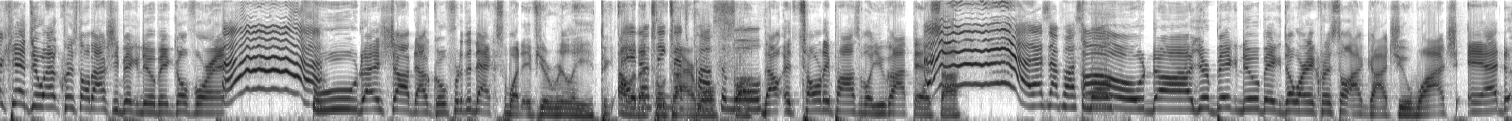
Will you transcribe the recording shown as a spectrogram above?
I can't do it. Crystal, I'm actually big noobing. Go for it. Ah! Ooh, nice job. Now go for the next one if you're really the I don't think that's possible. No, it's totally possible. You got this. Uh. Ah, that's not possible. Oh no, you're big noobing. Don't worry, Crystal. I got you. Watch and learn.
